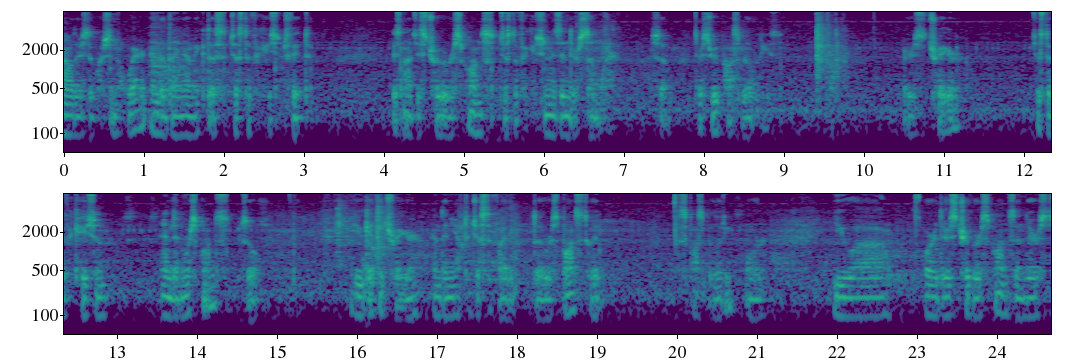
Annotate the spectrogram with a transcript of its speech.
now there's the question where in the dynamic does justification fit? It's not just trigger response, justification is in there somewhere. So there's three possibilities there's trigger, justification, and then response. So you get the trigger, and then you have to justify the, the response to it. It's a possibility. Or you, uh, or there's trigger response, and there's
